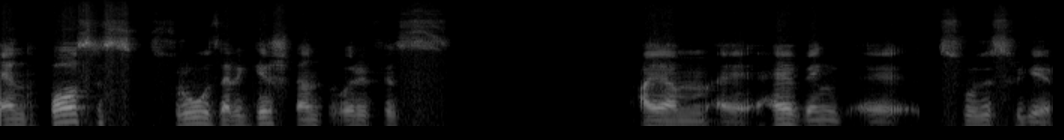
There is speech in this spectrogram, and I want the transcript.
and passes through the regurgitant orifice I am uh, having uh, through this regurg.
